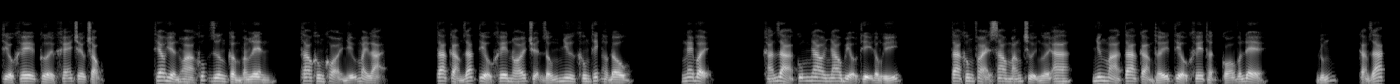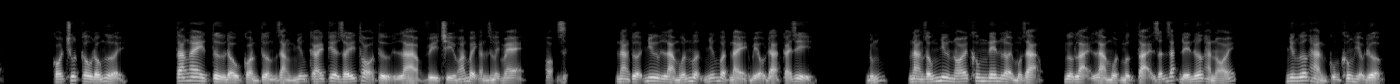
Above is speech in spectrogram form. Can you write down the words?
Tiểu khê cười khẽ trêu chọc. Theo hiền hòa khúc dương cầm vang lên, tao không khỏi nhữ mày lại. Ta cảm giác tiểu khê nói chuyện giống như không thích hợp đâu. Nghe vậy, khán giả cũng nhao nhao biểu thị đồng ý. Ta không phải sao mắng chửi người a, nhưng mà ta cảm thấy tiểu khê thật có vấn đề. Đúng, cảm giác. Có chút câu đấu người. Ta ngay từ đầu còn tưởng rằng những cái kia giấy thọ tử là vì chỉ hoãn bệnh ăn rời mẹ, họ nàng tựa như là muốn mượn những vật này biểu đạt cái gì. Đúng nàng giống như nói không nên lời một dạng, ngược lại là một mực tại dẫn dắt đến ước hàn nói. Nhưng ước hàn cũng không hiểu được,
